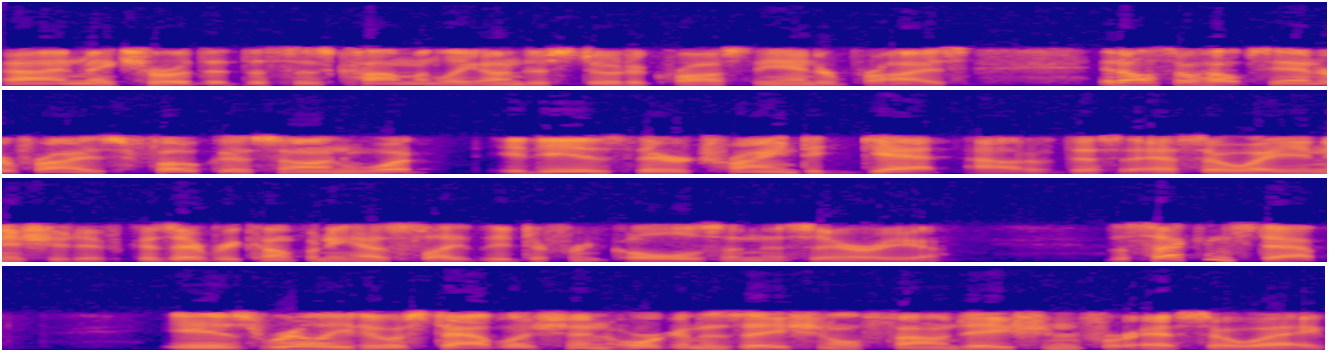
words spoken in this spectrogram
uh, and make sure that this is commonly understood across the enterprise. It also helps the enterprise focus on what it is they're trying to get out of this SOA initiative because every company has slightly different goals in this area. The second step is really to establish an organizational foundation for SOA.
